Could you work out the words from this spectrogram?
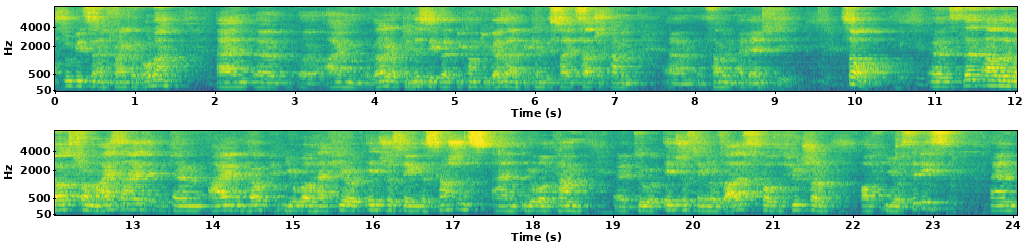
Słubice and Frankfurt Oder. And uh, uh, I'm very optimistic that we come together and we can decide such a common, um, common identity. So, uh, that are the words from my side. Um, I hope you will have here interesting discussions and you will come uh, to interesting results for the future of your cities. And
